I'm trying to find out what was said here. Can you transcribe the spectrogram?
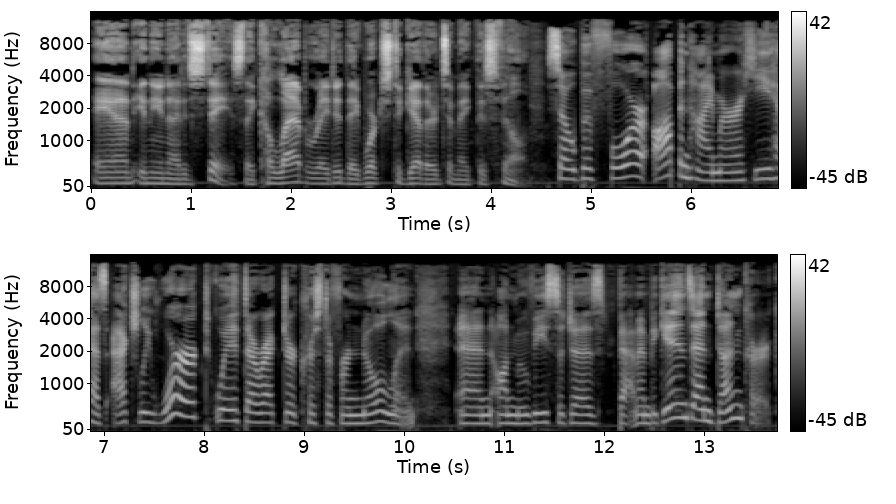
and in the United States. They collaborated, they worked together to make this film. So, before Oppenheimer, he has actually worked with director Christopher Nolan and on movies such as Batman Begins and Dunkirk.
